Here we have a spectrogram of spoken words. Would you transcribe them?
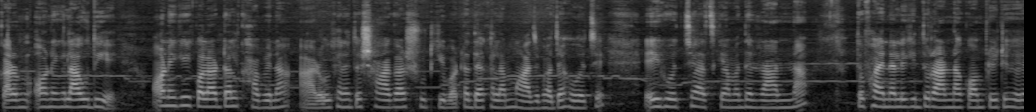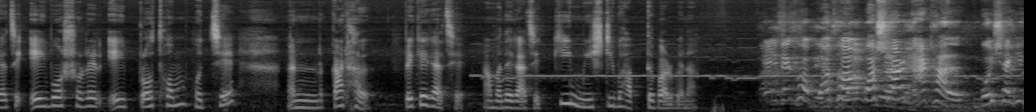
কারণ অনেক লাউ দিয়ে। অনেকেই কলার ডাল খাবে না। আর ওইখানে তো শাক আর শুটকি বাটা দেখালাম, মাছ ভাজা হয়েছে। এই হচ্ছে আজকে আমাদের রান্না। তো ফাইনালি কিন্তু রান্না কমপ্লিট হয়ে গেছে। এই বছরের এই প্রথম হচ্ছে কাঁঠাল। পেকে গেছে। আমাদের গাছে কি মিষ্টি ভাবতে পারবে না। এই দেখো প্রথম বছর কাঁঠাল। বৈশাখী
